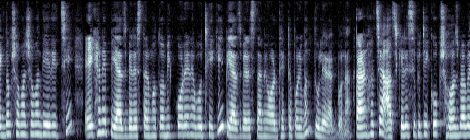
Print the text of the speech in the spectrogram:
একদম সমান সমান দিয়ে দিচ্ছি। এইখানে পেঁয়াজ বেরেস্তার মতো আমি করে নেব ঠিকই, পেঁয়াজ বেরেস্তা আমি অর্ধেকটা পরিমাণ তুলে রাখব না। কারণ হচ্ছে আজকে রেসিপিটি খুব সহজভাবে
